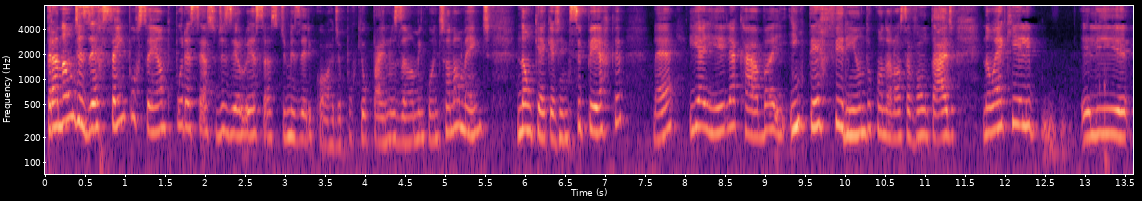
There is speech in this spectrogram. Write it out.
para não dizer 100%, por excesso de zelo e excesso de misericórdia, porque o Pai nos ama incondicionalmente, não quer que a gente se perca né? E aí ele acaba interferindo quando a nossa vontade. Não é que ele, ele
